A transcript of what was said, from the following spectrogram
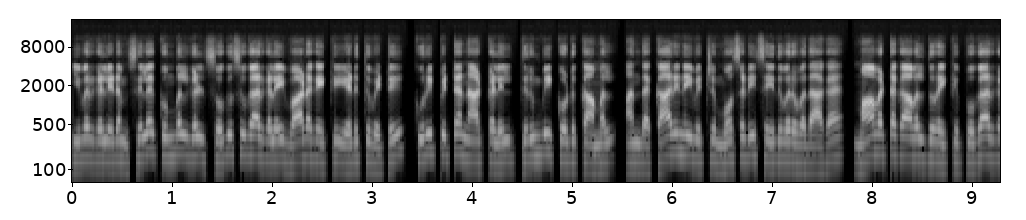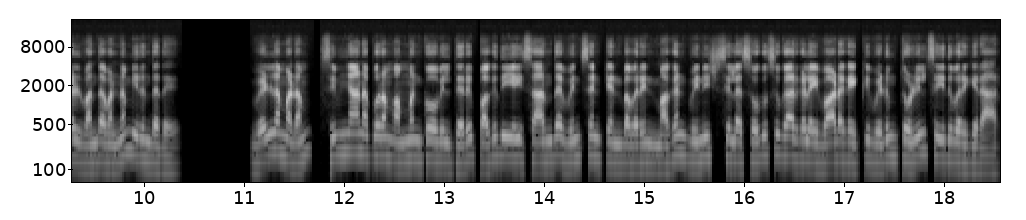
இவர்களிடம் சில கும்பல்கள் சொகுசுகார்களை வாடகைக்கு எடுத்துவிட்டு. குறிப்பிட்ட நாட்களில் திரும்பி கொடுக்காமல் அந்த காரினை விற்று மோசடி செய்து வருவதாக. மாவட்ட காவல்துறைக்கு புகார்கள் வந்தவண்ணம் இருந்தது. வெள்ளமடம் சிம்ஞானபுரம் அம்மன் கோவில் தெரு பகுதியை சார்ந்த வின்சென்ட் என்பவரின் மகன் வினிஷ் சில சொகுசுகார்களை வாடகைக்கு விடும் தொழில் செய்து வருகிறார்.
